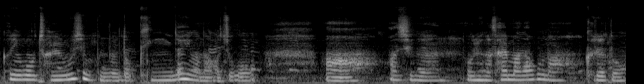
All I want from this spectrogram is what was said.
그리고 젊으신 분들도 굉장히 많아가지고 아 아직은 우리가 살만하구나. 그래도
